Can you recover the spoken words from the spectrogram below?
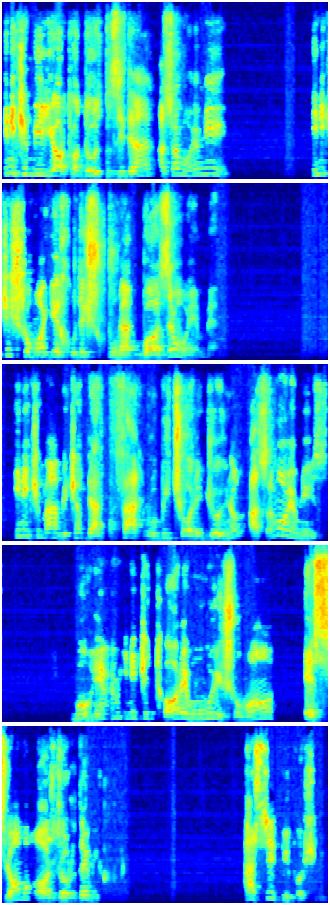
اینی که میلیاردها دزدیدن اصلا مهم نیست. اینی که شما یه خود شونت بازه مهمه. اینی که مملکت در فقر و بیچاره و اینا اصلا مهم نیست. مهم اینه که تار موی شما اسلام آزرده می‌کنه. حسید میپاشید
